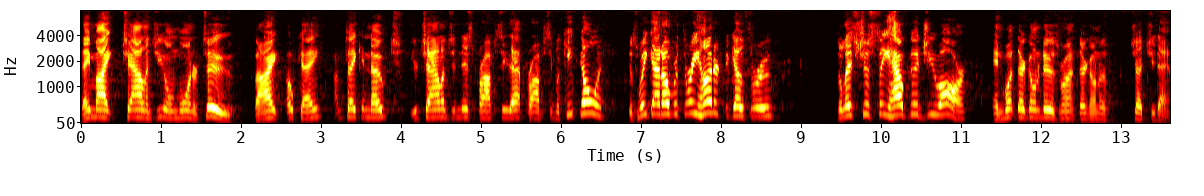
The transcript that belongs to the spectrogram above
They might challenge you on one or two, all right, okay, I'm taking notes. You're challenging this prophecy, that prophecy, but keep going because we got over 300 to go through. So let's just see how good you are. And what they're going to do is run, they're going to shut you down.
